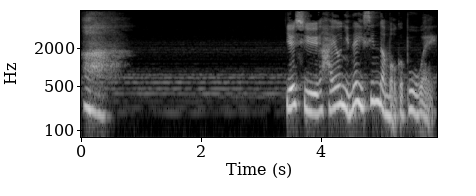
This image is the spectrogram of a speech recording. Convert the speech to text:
啊，也许还有你内心的某个部位。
